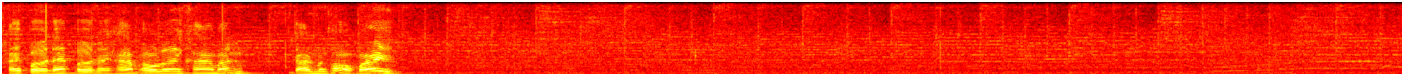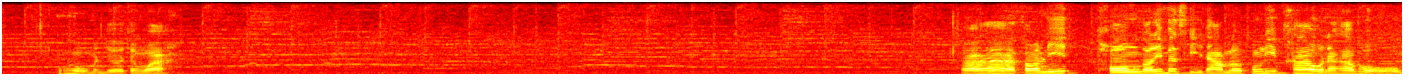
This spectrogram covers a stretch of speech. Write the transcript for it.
ใครเปิดได้เปิดหน่อยครับ เอาเลยฆ่ามัน ดันมันเข้าออกไป โอ้โห มันเยอะจังวะอ่า ตอนนี้ธงตอนนี้เป็นสีดำเราต้องรีบเข้านะครับผม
